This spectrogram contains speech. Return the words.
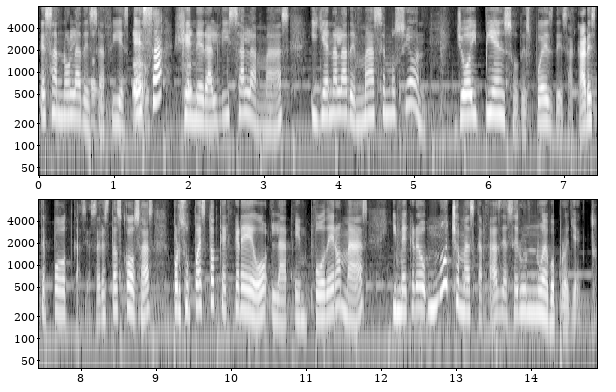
esa no la desafíes, esa generalízala más y llénala de más emoción. Yo hoy pienso, después de sacar este podcast y hacer estas cosas, por supuesto que creo, la empodero más y me creo mucho más capaz de hacer un nuevo proyecto.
